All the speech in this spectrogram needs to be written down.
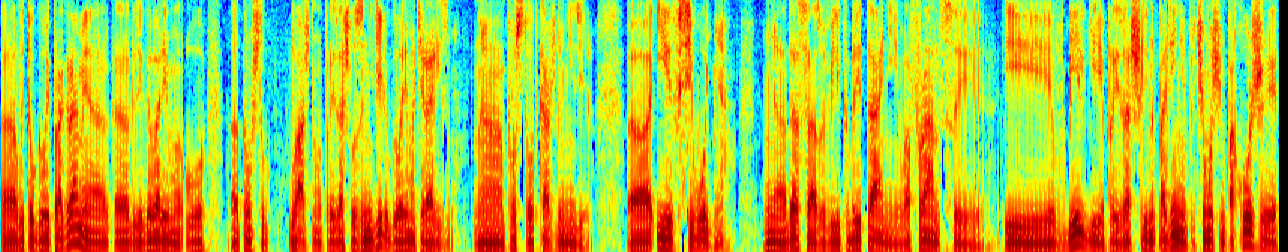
в итоговой программе, где говорим о, о том, что важного произошло за неделю, говорим о терроризме. Просто вот каждую неделю. И сегодня Э, да, сразу в Великобритании, во Франции и в Бельгии произошли нападения, причем очень похожие.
